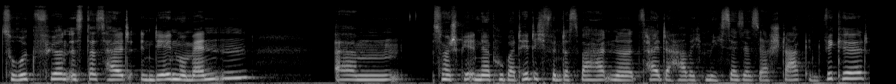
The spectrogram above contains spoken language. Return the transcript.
zurückführen, ist das halt in den Momenten, ähm, zum Beispiel in der Pubertät, ich finde, das war halt eine Zeit, da habe ich mich sehr, sehr, sehr stark entwickelt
